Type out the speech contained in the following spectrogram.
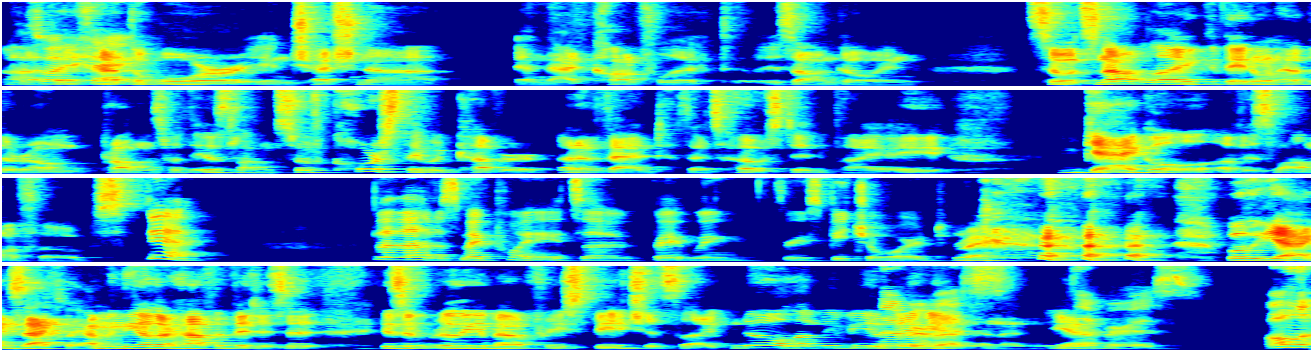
Uh, they had the war in Chechnya, and that conflict is ongoing. So it's not like they don't have their own problems with Islam. So of course they would cover an event that's hosted by a gaggle of Islamophobes. yeah but that was my point it's a right wing free speech award Right. well, yeah, exactly. I mean, the other half of it is it is it really about free speech? It's like, no, let me be a Never bigot, is. and then yeah, Never is. Only,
